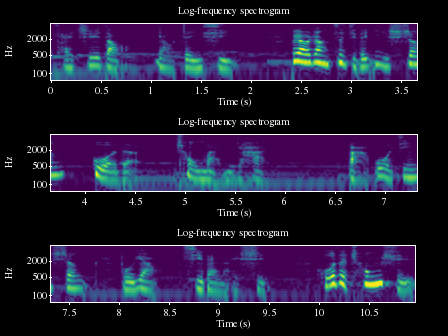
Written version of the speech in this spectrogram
才知道要珍惜，不要让自己的一生过得充满遗憾。把握今生，不要期待来世，活得充实，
